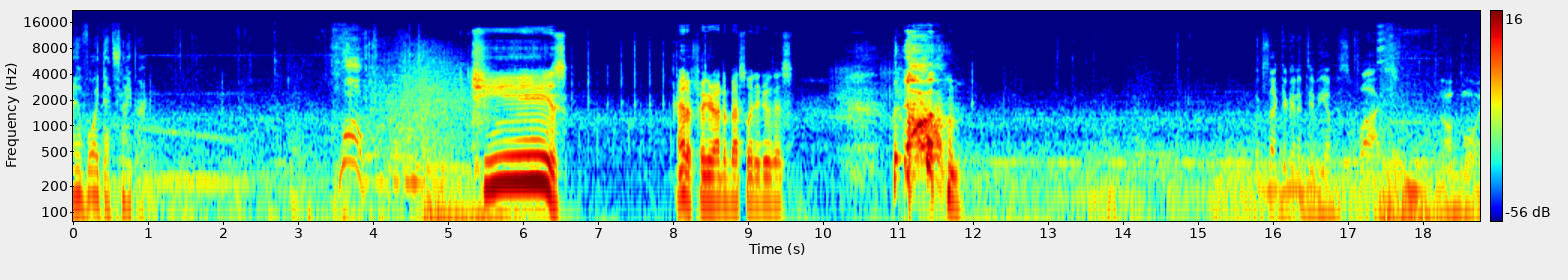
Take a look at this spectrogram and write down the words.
Gotta avoid that sniper. Whoa! Jeez. I gotta figure out the best way to do this. Looks like they're gonna divvy up the supplies. Oh boy.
